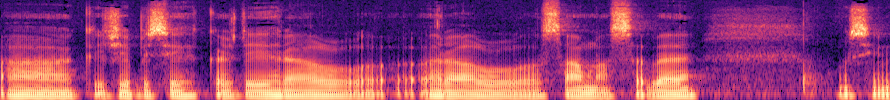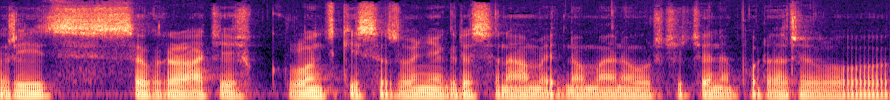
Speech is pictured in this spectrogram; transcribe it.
a že by si každý hrál, hrál sám na sebe. Musím říct, se vrátit v loňské sezóně, kde se nám jedno jméno určitě nepodařilo.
